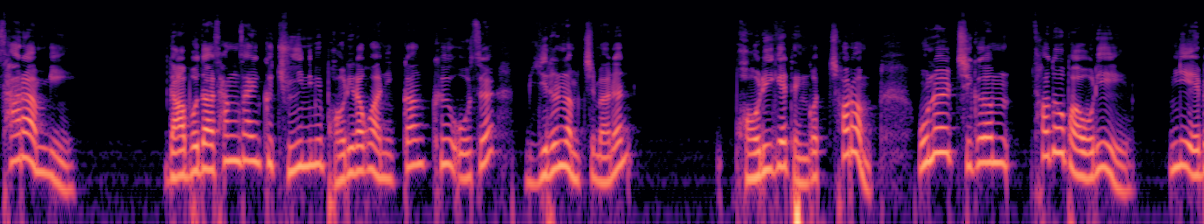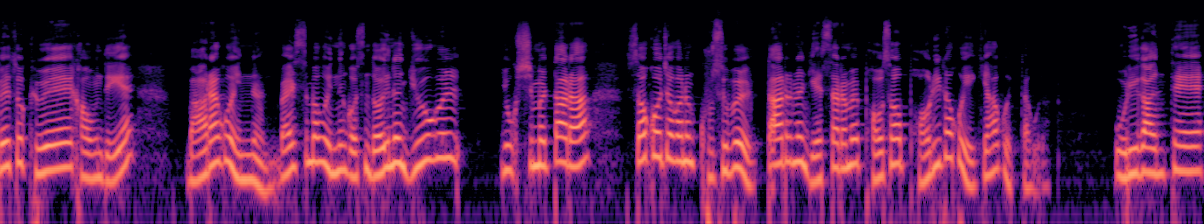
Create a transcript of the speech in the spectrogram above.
사람이 나보다 상사인 그 주인님이 버리라고 하니까 그 옷을 밀어넘지만은 버리게 된 것처럼 오늘 지금 사도 바울이 이 에베소 교회 가운데에 말하고 있는 말씀하고 있는 것은 너희는 유혹을 욕심을 따라 썩어져가는 구습을 따르는 옛사람을 벗어 버리라고 얘기하고 있다고요. 우리가한테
